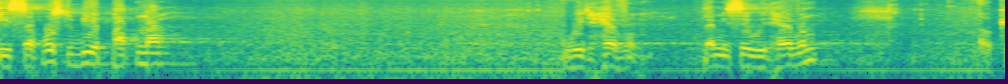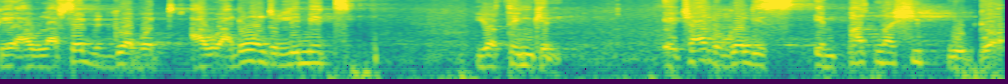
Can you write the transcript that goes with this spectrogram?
is supposed to be a partner with heaven. Let me say with heaven. Okay, I will have said with God, but I, I don't want to limit your thinking. A child of God is in partnership with God.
